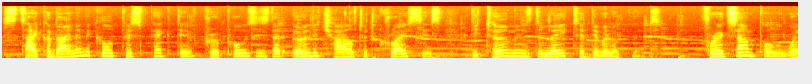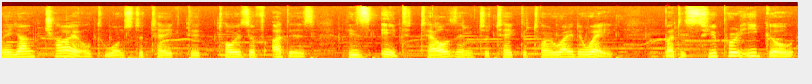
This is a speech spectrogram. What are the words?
psychodynamical perspective proposes that early childhood crisis determines the later development. For example, when a young child wants to take the toys of others, his id tells him to take the toy right away, but his superego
